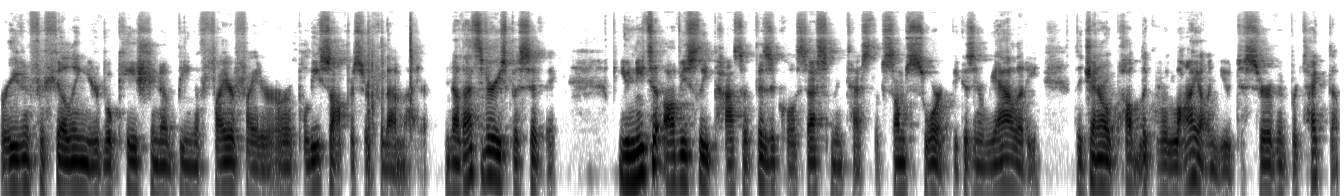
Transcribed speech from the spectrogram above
or even fulfilling your vocation of being a firefighter or a police officer for that matter? Now, that's very specific you need to obviously pass a physical assessment test of some sort because in reality, the general public rely on you to serve and protect them.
